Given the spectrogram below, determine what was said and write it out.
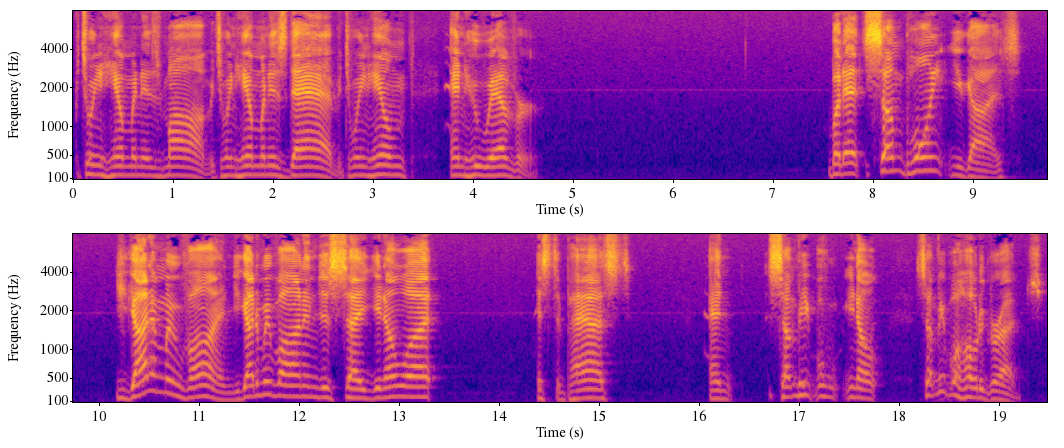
between him and his mom, between him and his dad, between him and whoever. But at some point, you guys, you got to move on. You got to move on and just say, you know what? It's the past. And some people, you know, some people hold a grudge.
